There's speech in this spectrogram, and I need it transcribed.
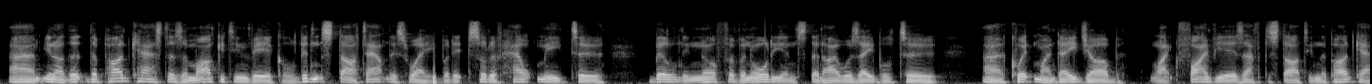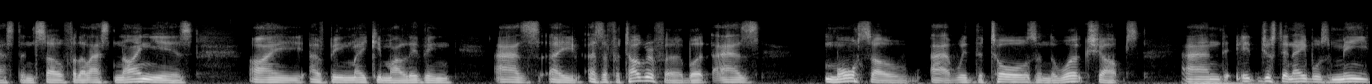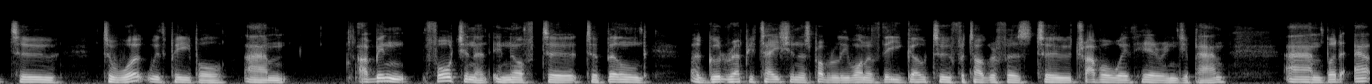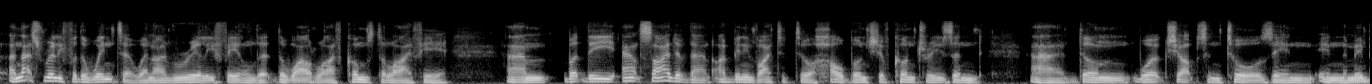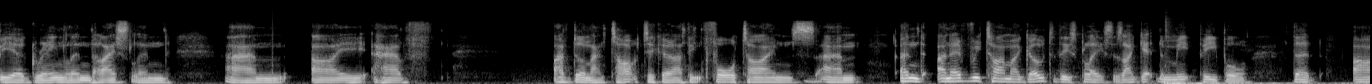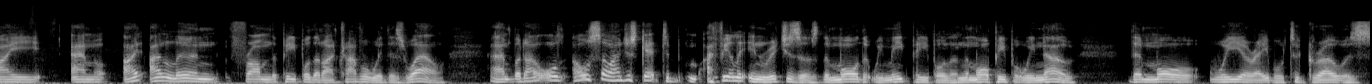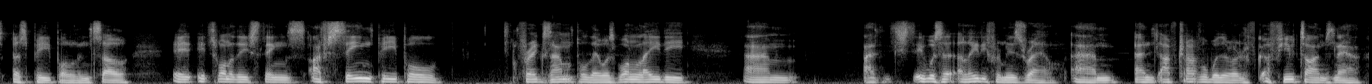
um, you know, the, the podcast as a marketing vehicle didn't start out this way, but it sort of helped me to build enough of an audience that I was able to uh, quit my day job like five years after starting the podcast. And so for the last nine years, I have been making my living as a as a photographer, but as more so uh, with the tours and the workshops, and it just enables me to to work with people. Um, I've been fortunate enough to to build a good reputation as probably one of the go-to photographers to travel with here in Japan. Um, but uh, and that's really for the winter when I really feel that the wildlife comes to life here. Um, but the outside of that, I've been invited to a whole bunch of countries and uh, done workshops and tours in in Namibia, Greenland, Iceland, um, I have I've done Antarctica, I think four times, um, and and every time I go to these places, I get to meet people that I am. I, I learn from the people that I travel with as well. Um, but I also I just get to I feel it enriches us the more that we meet people and the more people we know, the more we are able to grow as as people. And so it, it's one of these things. I've seen people for example, there was one lady, um, I, it was a, a, lady from Israel, um, and I've traveled with her a, a few times now.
